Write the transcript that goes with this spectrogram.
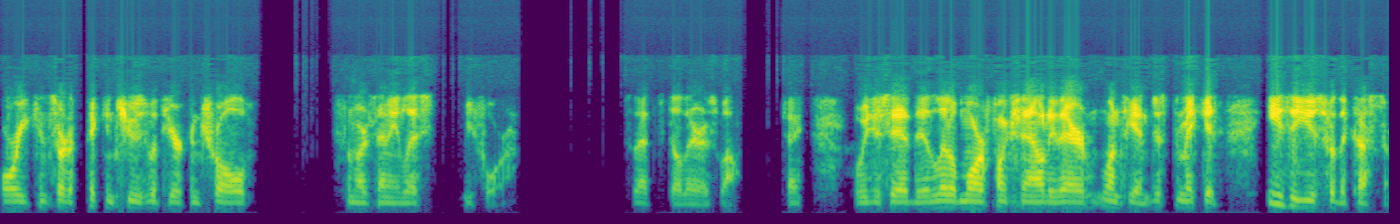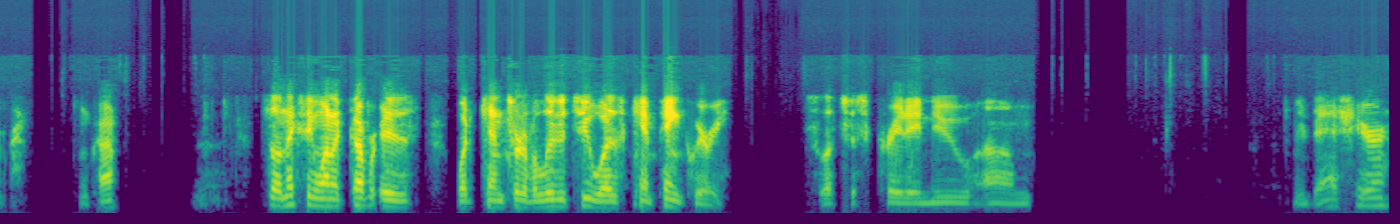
or you can sort of pick and choose with your control, similar to any list before. So that's still there as well. Okay, we just added a little more functionality there. Once again, just to make it easy use for the customer. Okay. So next thing I want to cover is what Ken sort of alluded to was campaign query. So let's just create a new um, new dash here.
